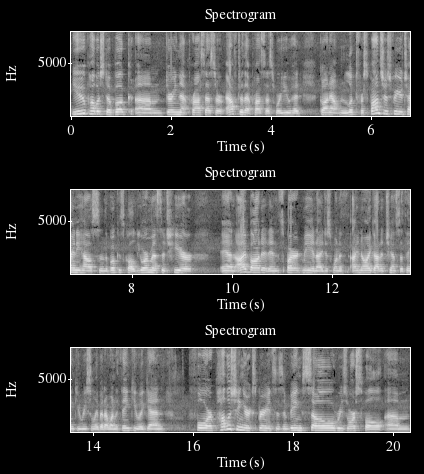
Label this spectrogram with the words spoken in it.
you published a book um, during that process or after that process where you had gone out and looked for sponsors for your tiny house, and the book is called Your Message Here. And I bought it and inspired me, and I just want to. I know I got a chance to thank you recently, but I want to thank you again for publishing your experiences and being so resourceful. Um,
